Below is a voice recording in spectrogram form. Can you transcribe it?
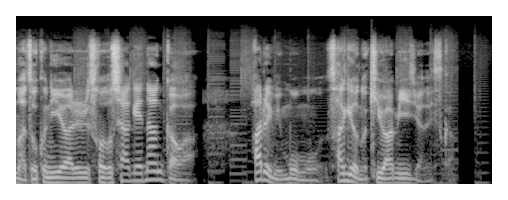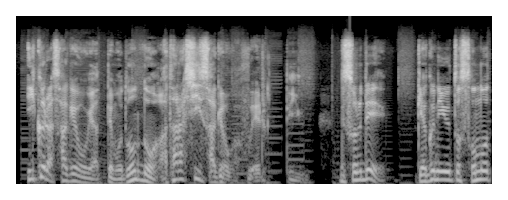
まあ俗に言われるソシャゲなんかは、ある意味もうもう作業の極みじゃないですか。いくら作業をやってもどんどん新しい作業が増えるっていう。でそれで逆に言うとその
